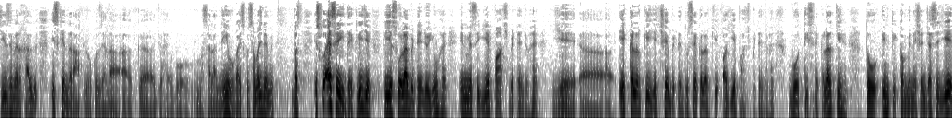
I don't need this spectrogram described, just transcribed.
چیز ہے میرے خیال میں۔ اس کے اندر آپ لوگوں کو زیادہ جو ہے وہ مسئلہ نہیں ہوگا اس کو سمجھنے میں۔ بس اس کو ایسے ہی دیکھ لیجیے کہ یہ سولہ بٹیں جو یوں ہیں، ان میں سے یہ پانچ بٹیں جو ہیں، یہ ایک کلر کی، یہ چھ بٹیں دوسرے کلر کی اور یہ پانچ بٹیں جو ہیں وہ تیسرے کلر کی ہیں۔ تو ان کی کمبینیشن جیسے یہ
